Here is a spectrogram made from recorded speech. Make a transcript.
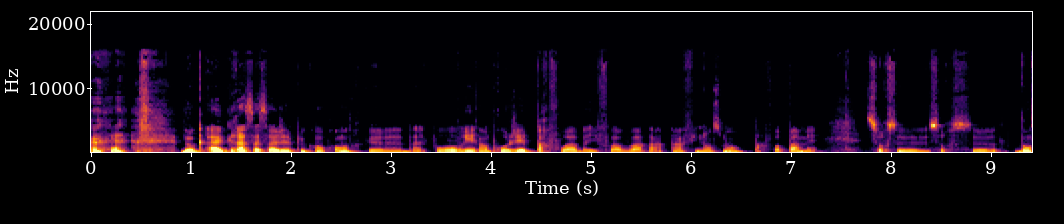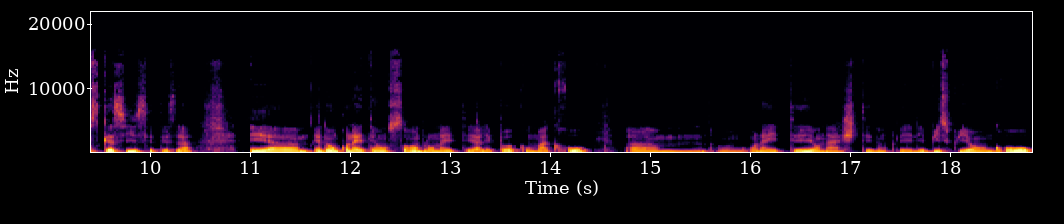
donc euh, grâce à ça, j'ai pu comprendre que bah, pour ouvrir un projet, parfois, bah, il faut avoir un, un, financement. Parfois pas, mais sur ce, sur ce, dans ce cas-ci, c'était ça. Et, euh, et, donc, on a été ensemble, on a été à l'époque au macro, euh, on, a été, on a acheté donc les, biscuits en gros.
